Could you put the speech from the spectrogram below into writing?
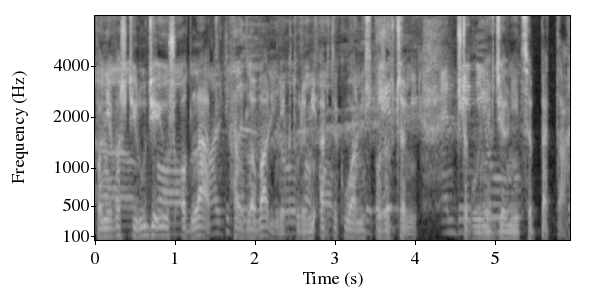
ponieważ ci ludzie już od lat handlowali niektórymi artykułami spożywczymi, szczególnie w dzielnicy Petach,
